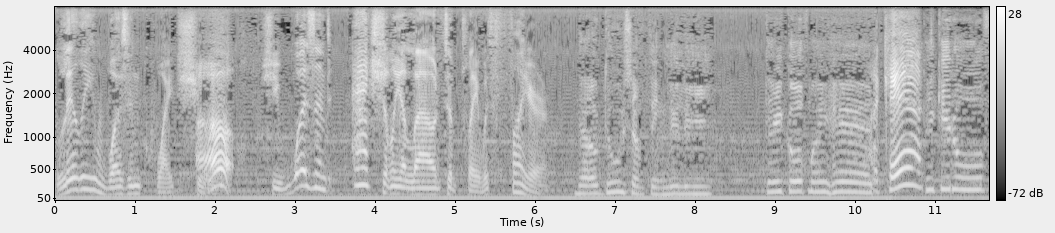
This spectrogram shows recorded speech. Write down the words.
Lilli wasn't quite sure. Oh. She wasn't actually allowed to play with fire. Now do something, Lilli. Take off my I can't. Take it off.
